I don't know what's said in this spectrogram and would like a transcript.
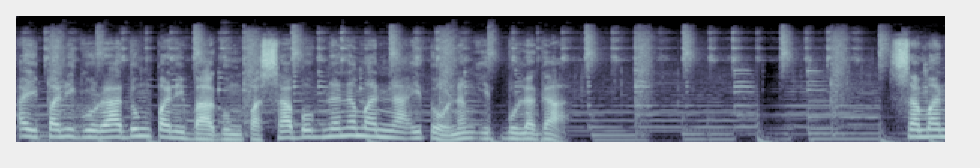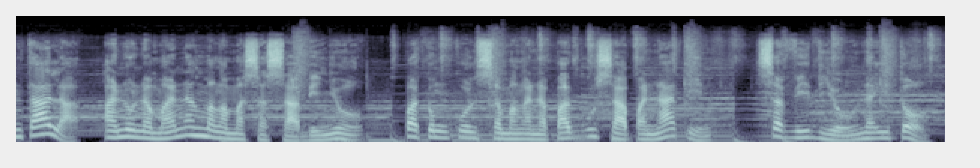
ay paniguradong panibagong pasabog na naman nga ito ng Itbulaga. Samantala, ano naman ang mga masasabi nyo, patungkol sa mga napag-usapan natin, sa video na ito?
